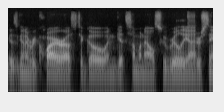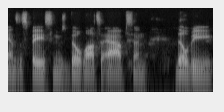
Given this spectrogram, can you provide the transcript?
is going to require us to go and get someone else who really understands the space and who's built lots of apps and they'll be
